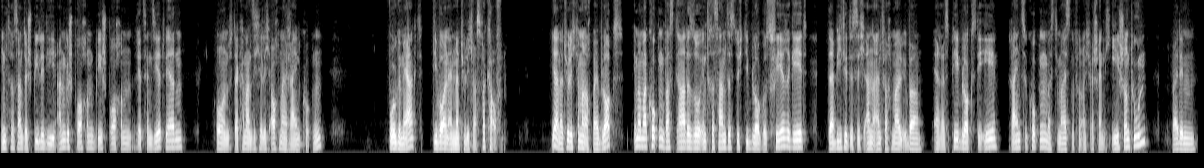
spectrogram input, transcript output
interessante Spiele, die angesprochen, besprochen, rezensiert werden. Und da kann man sicherlich auch mal reingucken. Wohlgemerkt, die wollen einem natürlich was verkaufen. Ja, natürlich kann man auch bei Blogs immer mal gucken, was gerade so Interessantes durch die Blogosphäre geht. Da bietet es sich an, einfach mal über rspblogs.de reinzugucken, was die meisten von euch wahrscheinlich eh schon tun. Bei dem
